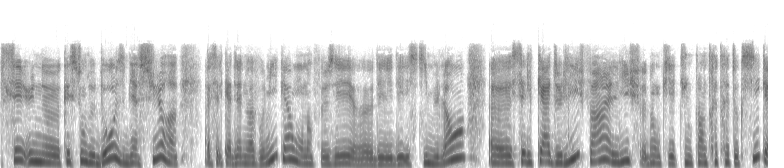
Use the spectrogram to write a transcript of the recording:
C'est une question de dose, bien sûr. C'est le cas de la noix vomique, hein, où on en faisait euh, des stimulants. Euh, c'est le cas de l'IF, hein, l'IF donc qui est une plante très très toxique,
